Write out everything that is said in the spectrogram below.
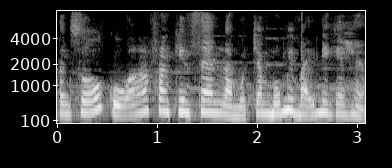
Tần số của frankincense là 147 MHz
